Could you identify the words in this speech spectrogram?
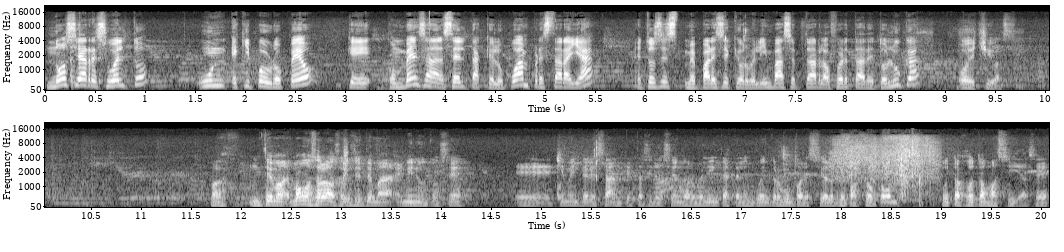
no se ha resuelto, un equipo europeo que convenzan al Celta que lo puedan prestar allá, entonces me parece que Orbelín va a aceptar la oferta de Toluca o de Chivas. un tema, vamos a hablar sobre ese tema en minutos. ¿eh? Eh, tema interesante esta situación de Orbelín, que hasta el encuentro algún parecido a lo que pasó con JJ Macías. ¿eh?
